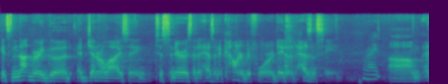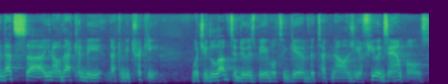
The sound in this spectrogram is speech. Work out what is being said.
It's not very good at generalizing to scenarios that it hasn't encountered before or data that it hasn't seen. Right. Um, and that's, uh, you know, that can, be, that can be tricky. What you'd love to do is be able to give the technology a few examples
